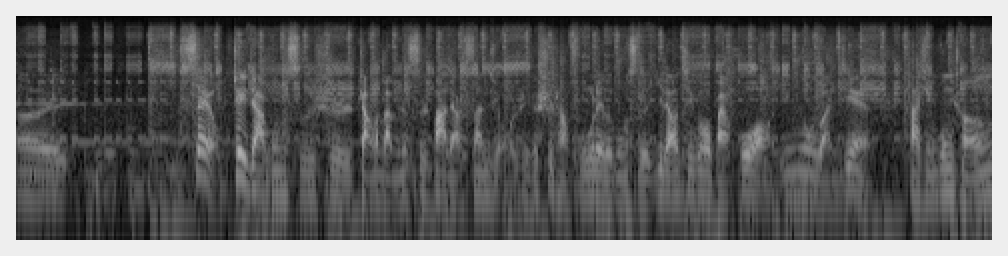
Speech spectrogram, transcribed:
呃，Sale 这家公司是涨了百分之四十八点三九，是一个市场服务类的公司，医疗机构、百货、应用软件、大型工程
